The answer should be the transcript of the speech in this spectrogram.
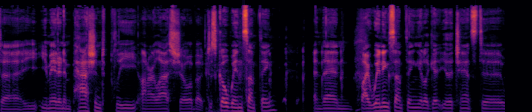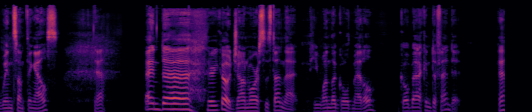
Uh, you, you made an impassioned plea on our last show about just go win something, and then by winning something, it'll get you the chance to win something else. Yeah. And uh, there you go. John Morris has done that. He won the gold medal. Go back and defend it. Yeah.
